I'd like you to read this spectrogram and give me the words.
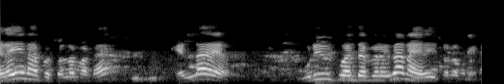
எதையும் நான் இப்ப சொல்ல மாட்டேன். எல்லாம் முடிவுக்கு வந்த பிறகுதான் நான் எதையும் சொல்ல முடியும்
